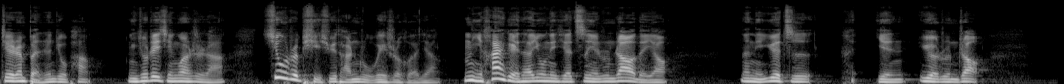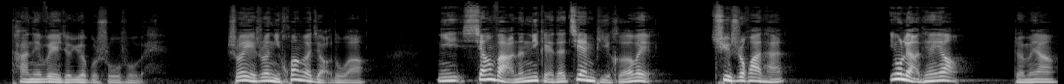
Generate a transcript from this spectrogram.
这人本身就胖，你说这情况是啥？就是脾虚痰主，胃湿和降。你还给他用那些滋阴润燥的药，那你越滋阴越润燥，他那胃就越不舒服呗。所以说，你换个角度啊，你相反的，你给他健脾和胃、祛湿化痰。用两天药怎么样？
